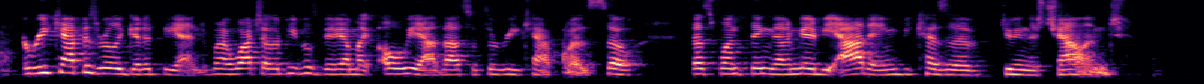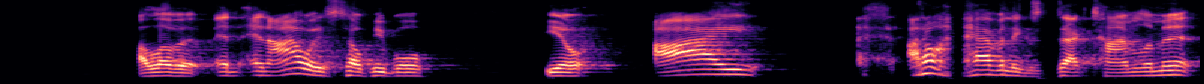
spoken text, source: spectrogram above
A recap is really good at the end. When I watch other people's video, I'm like, oh yeah, that's what the recap was. So that's one thing that I'm going to be adding because of doing this challenge. I love it. And and I always tell people, you know, I I don't have an exact time limit,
